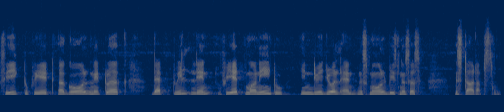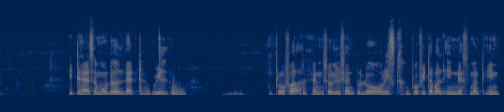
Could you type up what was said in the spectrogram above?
seek to create a goal network that will lend fiat money to individual and small businesses startups. It has a model that will proffer and solution to low risk profitable investment in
